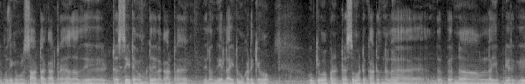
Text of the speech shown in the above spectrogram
இப்போதைக்கு உங்களுக்கு ஷார்ட்டாக காட்டுறேன். அதாவது ட்ரெஸ் ஐட்டங்கள் மட்டும் இதில் காட்டுறேன். இதில் வந்து எல்லா ஐட்டமும் கிடைக்கும். முக்கியமாக இப்போ ட்ரெஸ்ஸை மட்டும் காட்டுறதுனால இந்த பெருநாளில் எப்படி இருக்குது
